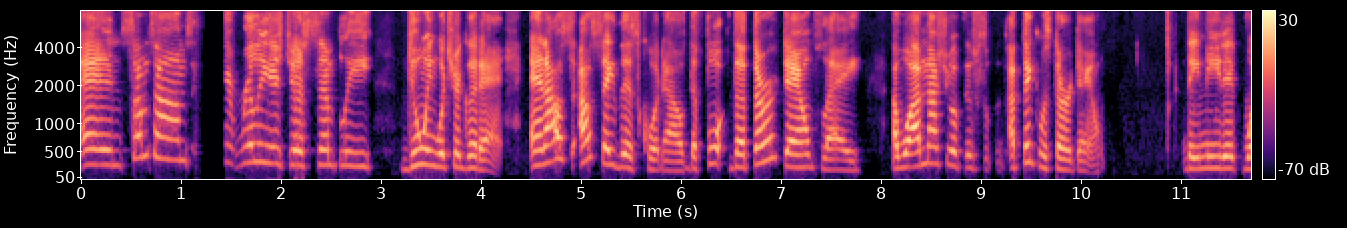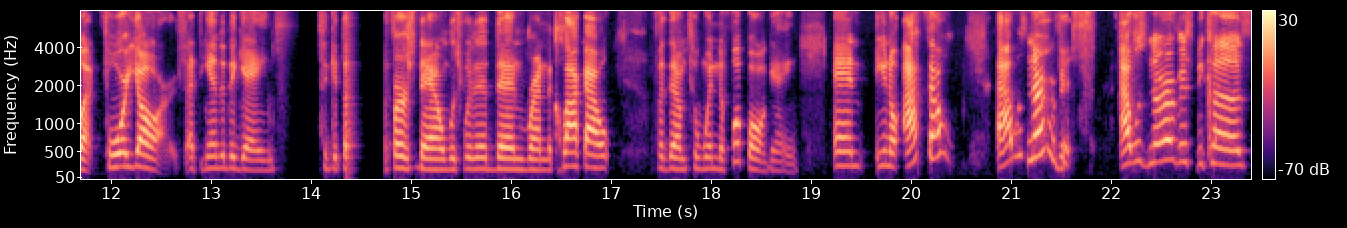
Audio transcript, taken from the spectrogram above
And sometimes it really is just simply doing what you're good at. And I'll I'll say this, Cordell, the four, the third down play. Uh, well, I'm not sure if this. I think it was third down. They needed what four yards at the end of the game to get the first down, which would have then run the clock out for them to win the football game. And you know, I felt I was nervous. I was nervous because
